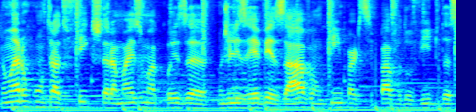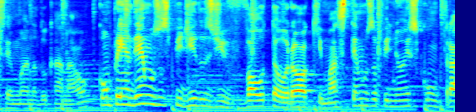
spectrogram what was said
Não era um contrato fixo, era mais uma coisa onde eles revezavam quem participava do vídeo da semana do canal. Compreendemos os pedidos de volta ao Rock, mas temos opiniões contrárias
